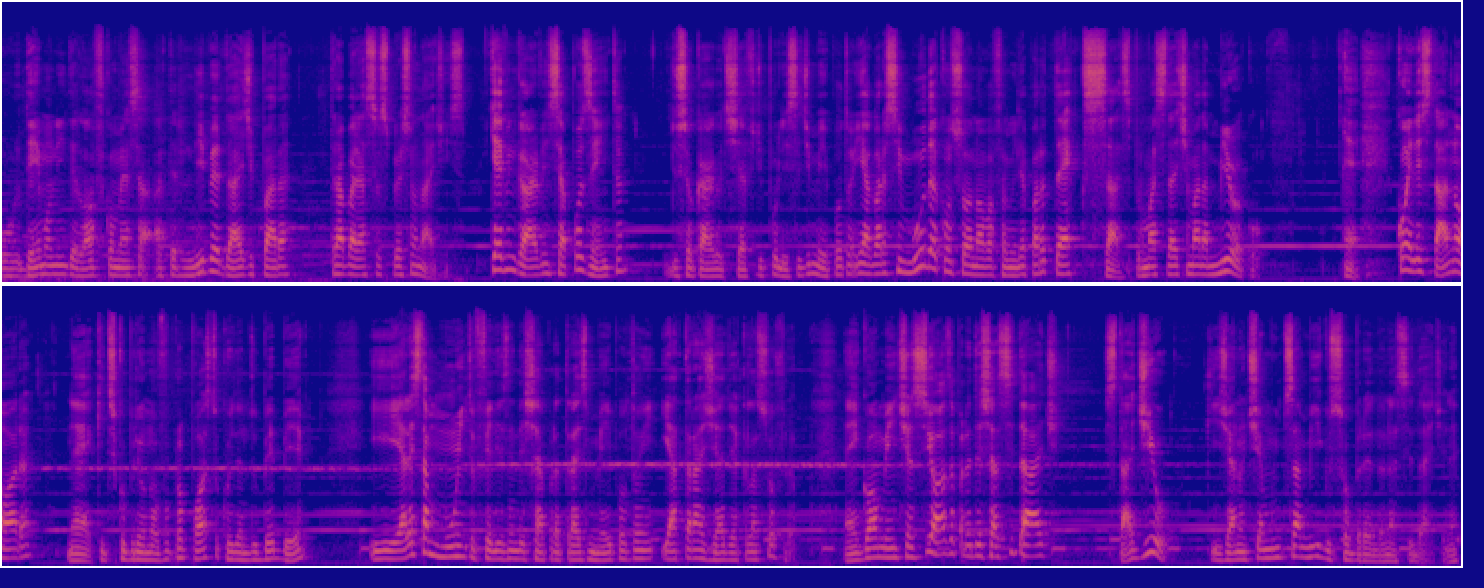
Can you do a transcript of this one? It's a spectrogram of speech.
o Damon Lindelof começa a ter liberdade para trabalhar seus personagens. Kevin Garvin se aposenta do seu cargo de chefe de polícia de Mapleton e agora se muda com sua nova família para o Texas, para uma cidade chamada Miracle. É, com ele está a Nora, né, que descobriu um novo propósito cuidando do bebê, e ela está muito feliz em deixar para trás Mapleton e a tragédia que ela sofreu. É, igualmente ansiosa para deixar a cidade está Jill, que já não tinha muitos amigos sobrando na cidade. Né?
